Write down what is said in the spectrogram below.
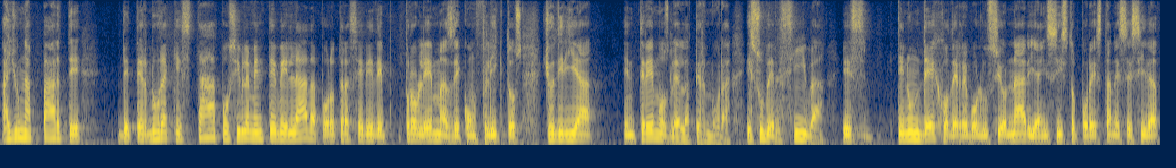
Hay una parte de ternura que está posiblemente velada por otra serie de problemas, de conflictos. Yo diría, entrémosle a la ternura. Es subversiva, es tiene un dejo de revolucionaria, insisto, por esta necesidad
